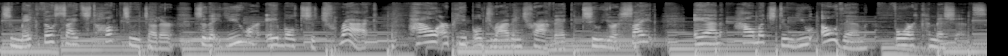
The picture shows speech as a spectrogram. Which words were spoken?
to make those sites talk to each other so that you are able to track how are people driving traffic to your site and how much do you owe them for commissions.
